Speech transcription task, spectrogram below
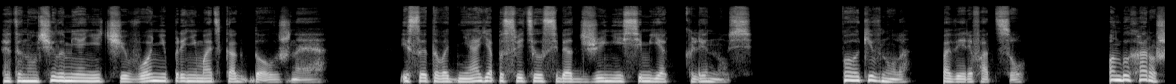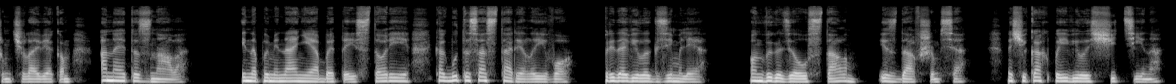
Это научило меня ничего не принимать как должное. И с этого дня я посвятил себя Джинни и семье, клянусь. Пола кивнула, поверив отцу. Он был хорошим человеком, она это знала. И напоминание об этой истории как будто состарило его, придавило к земле. Он выглядел усталым и сдавшимся. На щеках появилась щетина.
